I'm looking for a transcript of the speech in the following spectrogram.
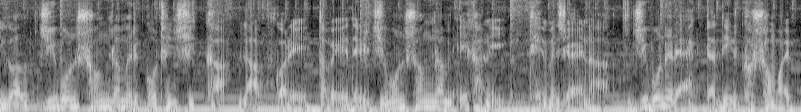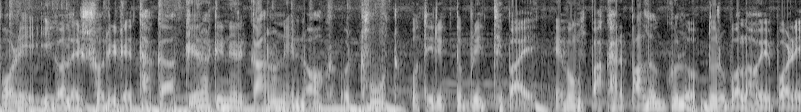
ইগল জীবন সংগ্রামের কঠিন শিক্ষা লাভ করে, তবে এদের জীবন সংগ্রাম এখানেই থেমে যায় না। জীবনের একটা দীর্ঘ সময় পরে ইগলের শরীরে থাকা কেরাটিনের কারণে নখ ও ঠোঁট অতিরিক্ত বৃদ্ধি পায় এবং পাখার পালকগুলো দুর্বল হয়ে পড়ে।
